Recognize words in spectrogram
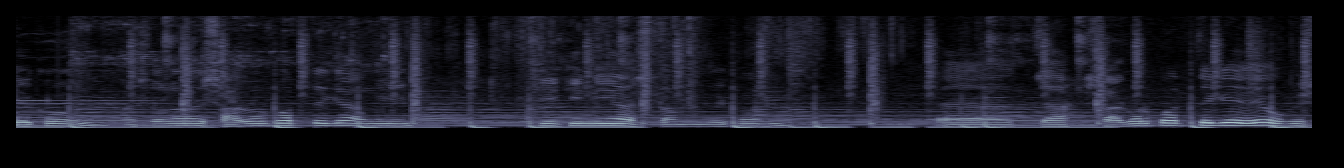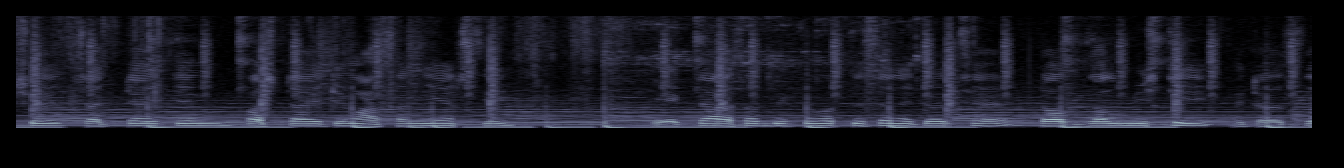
দেখুন, আসলে সাগরপথ থেকে আমি কী কী নিয়ে আসলাম, দেখুন। সাগরপথ থেকে অবশ্যই চারটে আইটেম পাঁচটা আইটেম আচার নিয়ে আসছি। একটা আচার দেখতে পাচ্ছেন এটা হচ্ছে টক জাল মিষ্টি, এটা হচ্ছে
